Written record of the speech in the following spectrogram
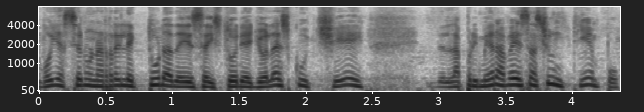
voy a hacer una relectura de esa historia. Yo la escuché la primera vez hace un tiempo.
